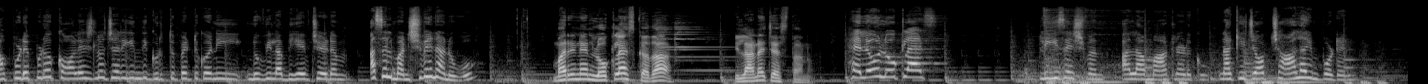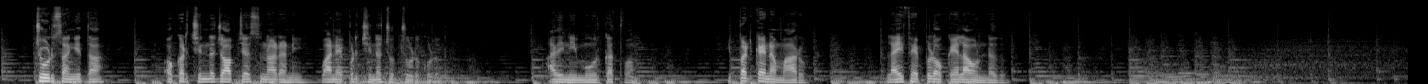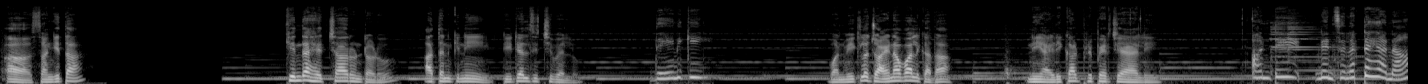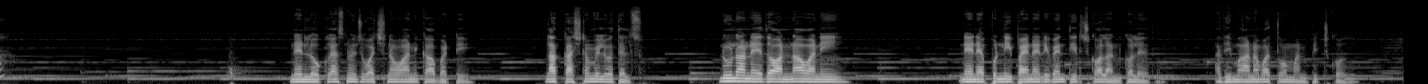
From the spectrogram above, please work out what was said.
అప్పుడెప్పుడో కాలేజ్లో జరిగింది గుర్తుపెట్టుకొని నువ్వు ఇలా బిహేవ్ చేయడం అసలు మనిషివేనా నువ్వు? మరి నేను లో క్లాస్ కదా ఇలానే చేస్తాను. హలో లో క్లాస్ ప్లీజ్ యశ్వంత్ అలా మాట్లాడకు. నాకు ఈ జాబ్ చాలా ఇంపార్టెంట్ చూడు సంగీత ఒకడు చిన్న జాబ్ చేస్తున్నాడని వాడిని ఎప్పుడు చిన్న చూపు చూడకూడదు. అది నీ మూర్ఖత్వం. ఇప్పటికైనా మారు. లైఫ్ ఎప్పుడు ఒకేలా ఉండదు. సంగీత? కింద హెచ్ఆర్ ఉంటాడు. అతనికి నీ డీటెయిల్స్ ఇచ్చి వెళ్ళు. దేనికి? వన్ వీక్లో జాయిన్ అవ్వాలి కదా. నీ ఐడి కార్డ్ ప్రిపేర్ చేయాలి. అంటే నేను సెలెక్ట్ అయ్యానా? నేను లో క్లాస్ నుంచి వచ్చిన వాడిని కాబట్టి నాకు కష్టం విలువ తెలుసు. నువ్వు నన్ను ఏదో అన్నావని నేను ఎప్పుడు నీ పైన రివెన్ తీర్చుకోవాలనుకోలేదు. అది మానవత్వం అనిపించుకోదు.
